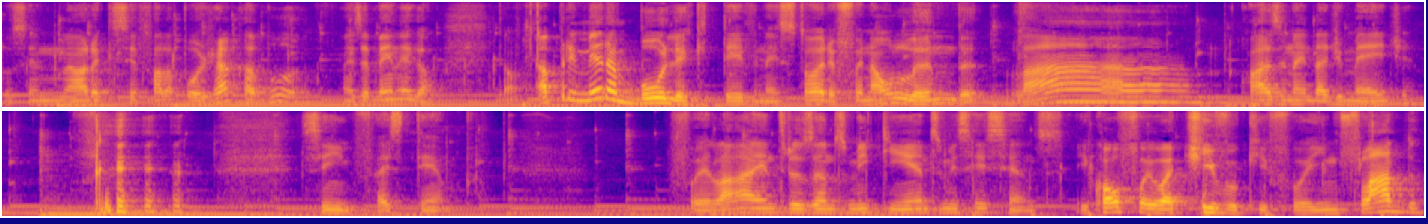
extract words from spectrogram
Você, na hora que você fala, pô, já acabou? Mas é bem legal. Então, a primeira bolha que teve na história foi na Holanda, lá quase na Idade Média. Sim, faz tempo. Foi lá entre os anos 1500 e 1600. E qual foi o ativo que foi inflado?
